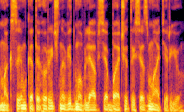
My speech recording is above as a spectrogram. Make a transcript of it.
Максим категорично відмовлявся бачитися з матір'ю.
